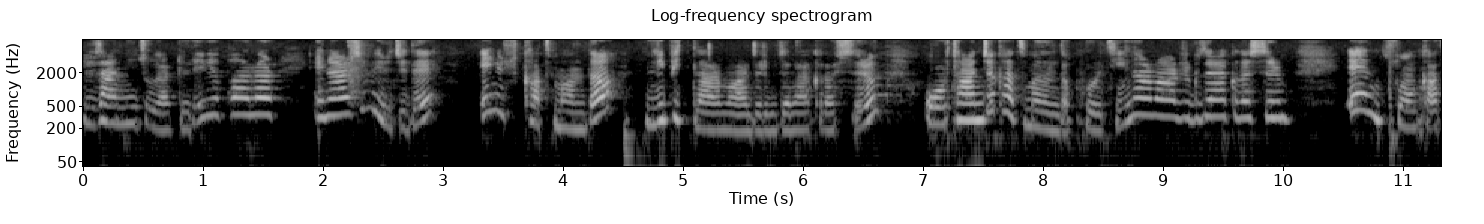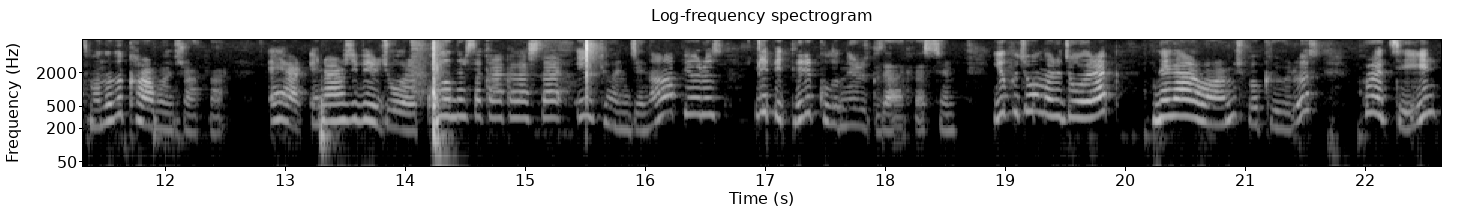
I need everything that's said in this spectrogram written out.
düzenleyici olarak görev yaparlar. Enerji verici de en üst katmanda lipidler vardır güzel arkadaşlarım. Ortanca katmanında proteinler vardır güzel arkadaşlarım. En son katmanda da karbonhidratlar. Eğer enerji verici olarak kullanırsak arkadaşlar ilk önce ne yapıyoruz? Lipidleri kullanıyoruz güzel arkadaşlarım. Yapıcı onarıcı olarak neler varmış bakıyoruz. Protein,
